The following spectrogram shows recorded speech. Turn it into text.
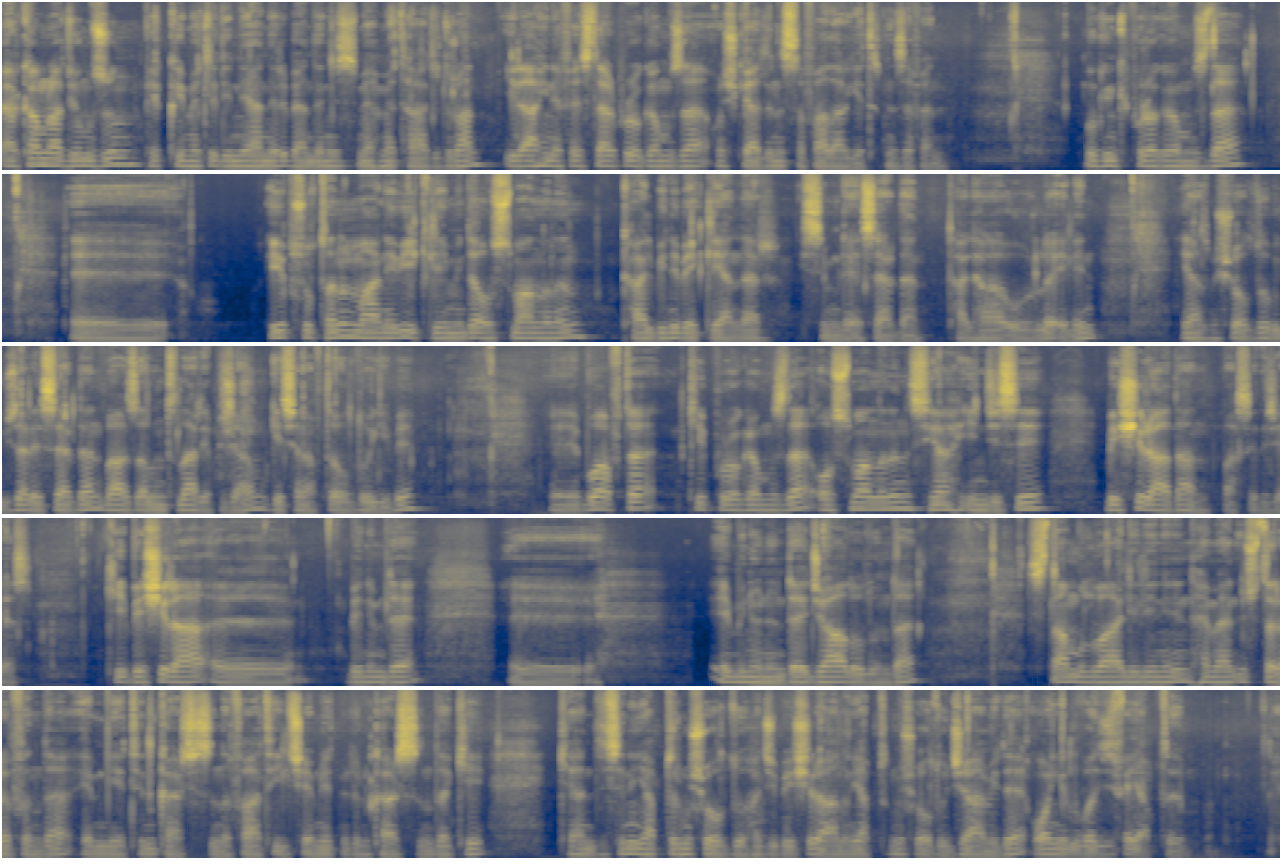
Erkam Radyomuzun pek kıymetli dinleyenleri bendeniz Mehmet Hadi Duran. İlahi Nefesler programımıza hoş geldiniz, sefalar getirdiniz efendim. Bugünkü programımızda e, Eyüp Sultan'ın manevi ikliminde Osmanlı'nın kalbini bekleyenler isimli eserden Talha Uğurlu El'in yazmış olduğu bu güzel eserden bazı alıntılar yapacağım. Geçen hafta olduğu gibi. E, bu haftaki programımızda Osmanlı'nın siyah incisi Beşir Ağa'dan bahsedeceğiz. Ki Beşir Ağa e, benim de e, Eminönü'nde, Cağaloğlu'nda İstanbul Valiliği'nin hemen üst tarafında emniyetin karşısında Fatih İlçe Emniyet Müdürü'nün karşısındaki kendisinin yaptırmış olduğu Hacı Beşir Ağa'nın yaptırmış olduğu camide 10 yıl vazife yaptığım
